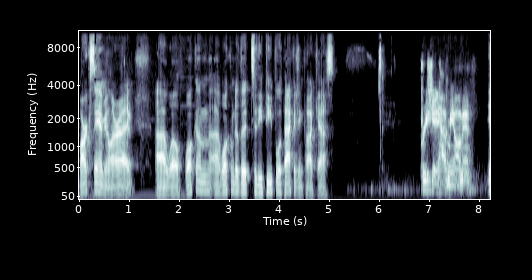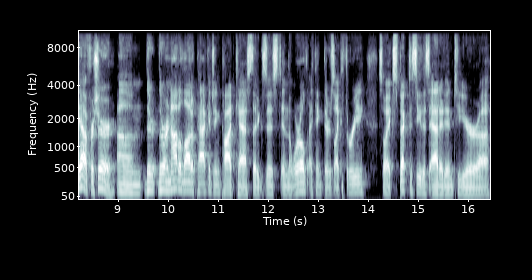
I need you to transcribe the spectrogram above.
mark samuel all right uh, well welcome uh, welcome to the to the people of packaging podcast appreciate having me on man yeah, for sure. Um, there, there are not a lot of packaging podcasts that exist in the world. I think there's like three. So I expect to see this added into your uh,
